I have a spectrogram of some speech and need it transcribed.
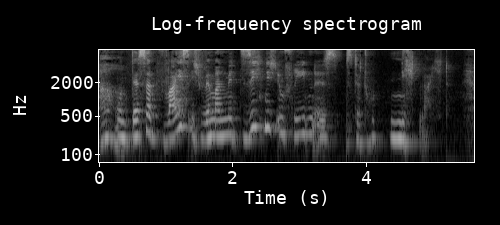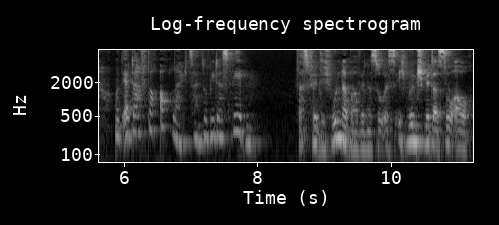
Ah. Und deshalb weiß ich, wenn man mit sich nicht im Frieden ist, ist der Tod nicht leicht. Und er darf doch auch leicht sein, so wie das Leben. Das finde ich wunderbar, wenn es so ist. Ich wünsche mir das so auch.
